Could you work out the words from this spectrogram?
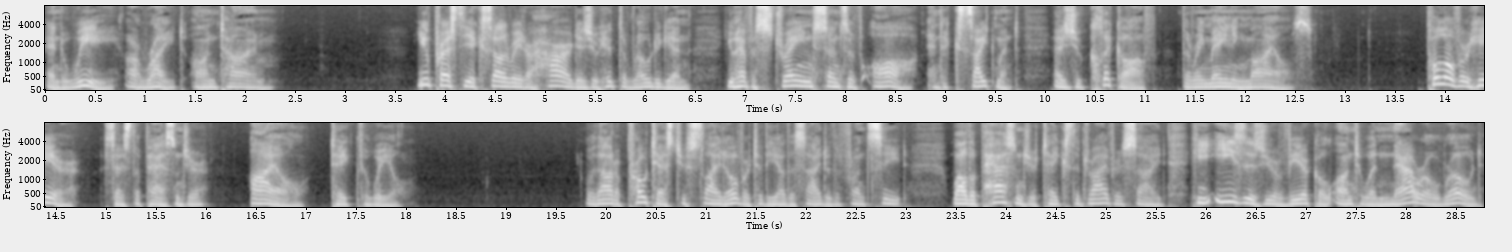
and we are right on time. You press the accelerator hard as you hit the road again. You have a strange sense of awe and excitement as you click off the remaining miles. Pull over here, says the passenger. I'll take the wheel. Without a protest, you slide over to the other side of the front seat, while the passenger takes the driver's side. He eases your vehicle onto a narrow road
